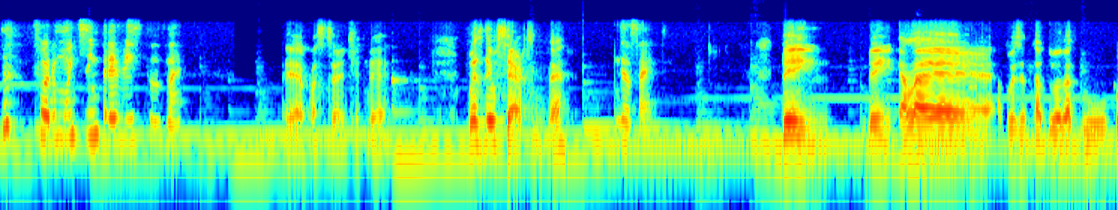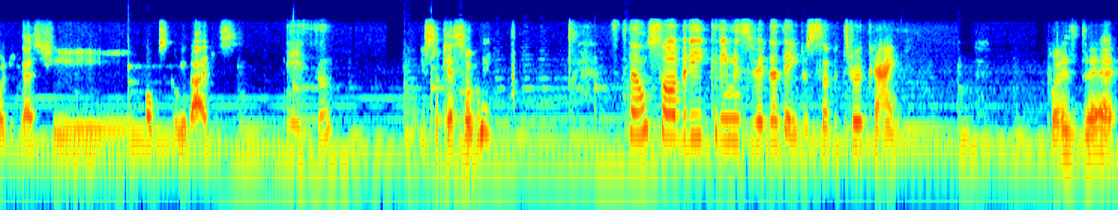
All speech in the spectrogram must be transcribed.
Foram muitos imprevistos, né? É, bastante até. Mas deu certo, né? Deu certo. Bem, Bem, ela é apresentadora do podcast Obscuridades. Isso. Isso que é sobre? São sobre crimes verdadeiros, sobre true crime. Pois é,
